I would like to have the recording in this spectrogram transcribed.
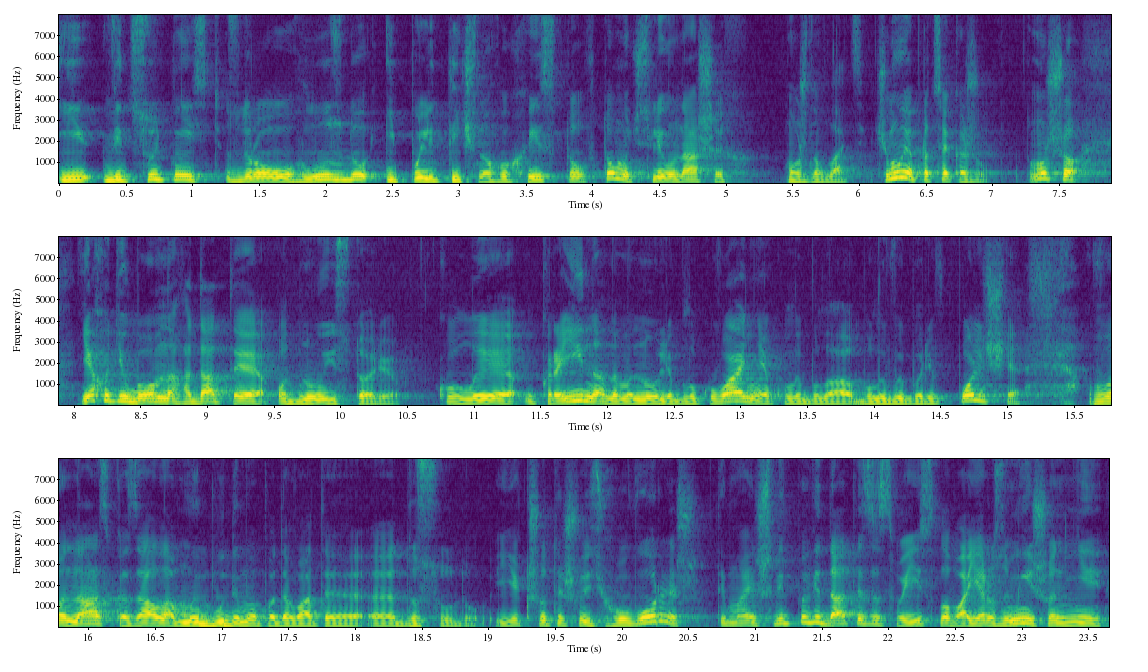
і відсутність здорового глузду і політичного хисту, в тому числі у наших можновладців. Чому я про це кажу? Тому що я хотів би вам нагадати одну історію. Коли Україна на минулі блокування, коли була були вибори в Польщі, вона сказала: ми будемо подавати е, до суду. І якщо ти щось говориш, ти маєш відповідати за свої слова. Я розумію, що ні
